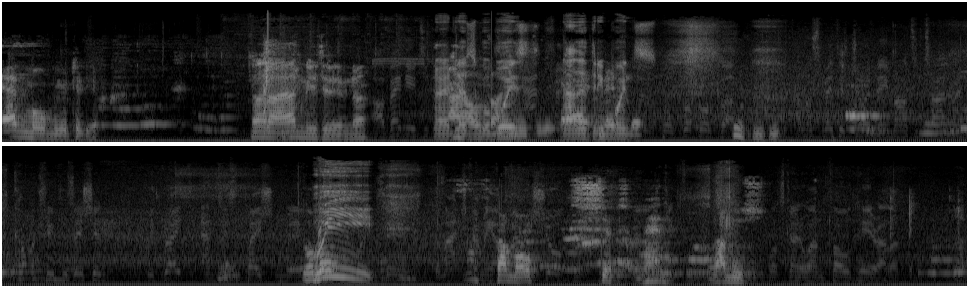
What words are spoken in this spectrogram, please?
And Mo muted you. No, no, I unmuted him, no? Alright, Ah, let's go, boys. unmuted it. Another Alright, three points. Alan Smith has joined me, Martin Tyler, in the commentary position with great anticipation. We're Mo. Whee! the match coming up Come very on. shortly. Shit, man. Rubbish. What's going to unfold here, Alan?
